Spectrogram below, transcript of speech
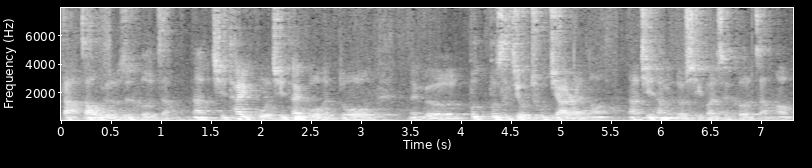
打招呼都是合掌。那其实泰国，其实泰国很多。那个不不是只有出家人哦，那其实他们都习惯是合掌哦。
